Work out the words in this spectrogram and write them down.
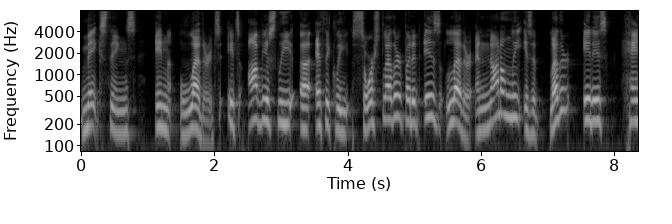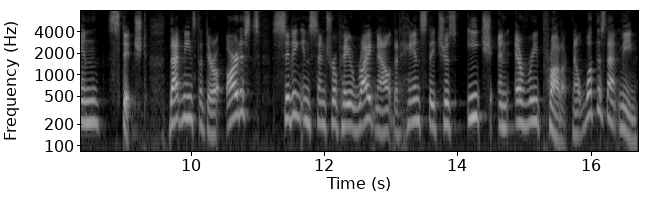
makes things in leather. It's, it's obviously uh, ethically sourced leather, but it is leather. And not only is it leather, it is hand stitched. That means that there are artists sitting in Saint Tropez right now that hand stitches each and every product. Now, what does that mean?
